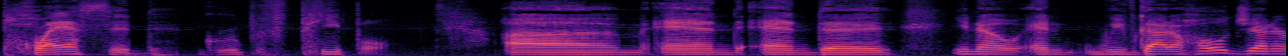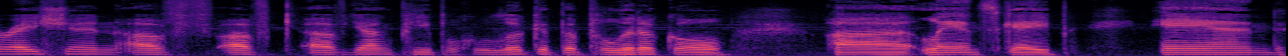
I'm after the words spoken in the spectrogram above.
placid group of people. Um, and and uh, you know, and we've got a whole generation of of of young people who look at the political uh, landscape and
